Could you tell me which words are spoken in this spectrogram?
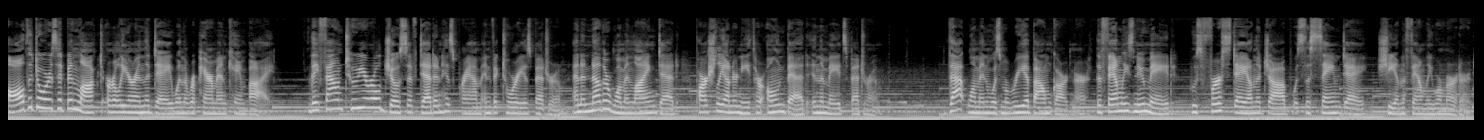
All the doors had been locked earlier in the day when the repairmen came by. They found two year old Joseph dead in his pram in Victoria's bedroom, and another woman lying dead, partially underneath her own bed in the maid's bedroom. That woman was Maria Baumgartner, the family's new maid, whose first day on the job was the same day she and the family were murdered.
